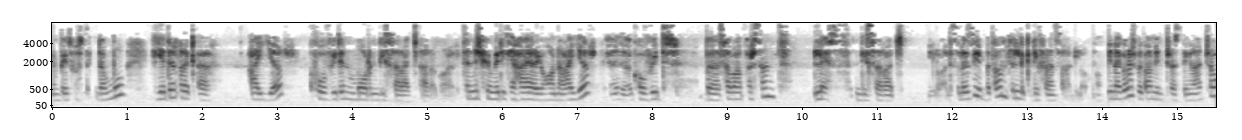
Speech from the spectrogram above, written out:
ነው። ቤት ውስጥ ደግሞ የደረቀ አየር ኮቪድን more እንዲሰራጭ ያደርገዋል። ትንሽ humidity higher የሆነ አየር ኮቪድ በሰባ percent less እንዲሰራጭ ይለዋል። ስለዚህ በጣም ትልቅ difference አለው። ይህ ነገሮች በጣም interesting ናቸው።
